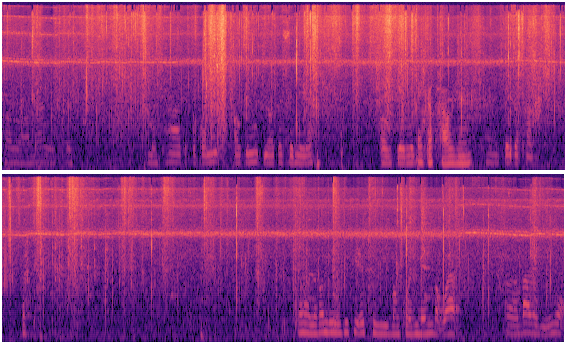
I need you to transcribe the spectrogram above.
ความงามมากเลยคนธรรมชาติออร์แกนิก ออร์แกนิกร้อยเปอร์เซ็นต์เลยนะออร์แกนิกไอ้กะเพราใช่ไหมใช่เป็นกระถางอะก็แล้วก็มีพี่พีเอฟซีบางคนเม้นบอกว่าเอ่อบ้านหลังนี้เนี่ย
